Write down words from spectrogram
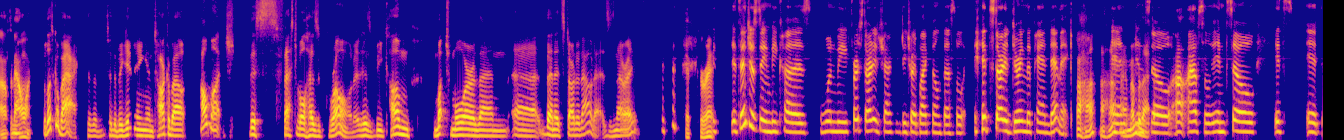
uh, from now on. But let's go back to the to the beginning and talk about how much this festival has grown. It has become much more than uh, than it started out as. Isn't that right? That's correct. It's interesting because when we first started Detroit Black Film Festival, it started during the pandemic. Uh huh. Uh huh. I remember and that. So uh, absolutely, and so it's it.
